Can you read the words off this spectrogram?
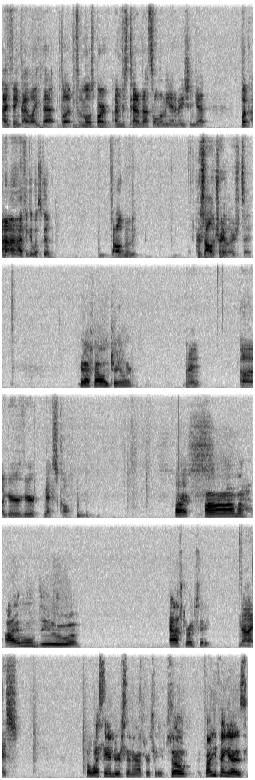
I think I like that, but for the most part, I'm just kind of not sold on the animation yet. But I, I think it looks good. Solid movie, or solid trailer, I should say. Yeah, solid trailer. Right. Uh, your your next call. All right. Um, I will do Asteroid City. Nice. Oh, Wes Anderson, Asteroid City. So, funny thing is,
